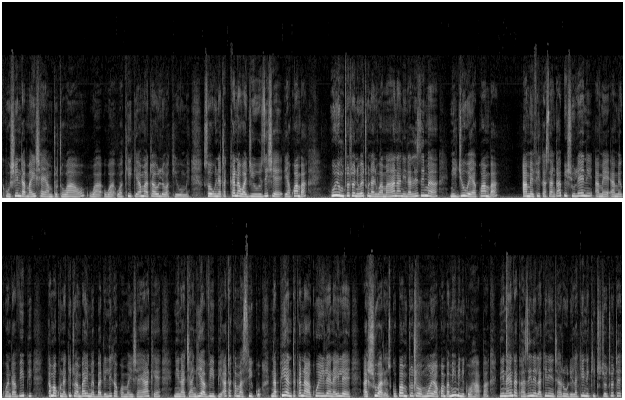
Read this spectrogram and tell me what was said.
kushinda maisha ya mtoto wao wa, wa, wa kike ama hata ule wa kiume so inatakikana wajiuzishe ya kwamba huyu mtoto ni wetu na ni wa maana ni lazima nijue ya kwamba amefika saa ngapi shuleni? Ame, amekwenda vipi? Kama kuna kitu ambayo imebadilika kwa maisha yake ninachangia vipi? Hata kama siko. Na pia nitakana akuwe ile na ile assurance kupa mtoto moyo wa kwamba mimi niko hapa ninaenda kazini lakini nitarudi. Lakini kitu chochote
